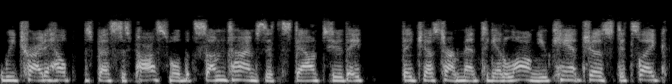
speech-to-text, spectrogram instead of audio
we try to help as best as possible, but sometimes it's down to they, they just aren't meant to get along. You can't just, it's like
